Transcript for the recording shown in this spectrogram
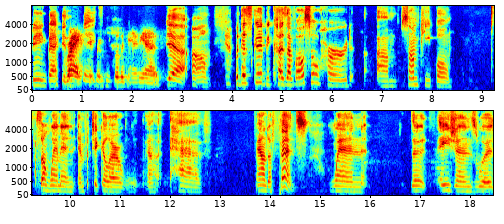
being back in right different people again yeah yeah um but that's good because i've also heard um some people some women in particular uh, have found offense when the Asians would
